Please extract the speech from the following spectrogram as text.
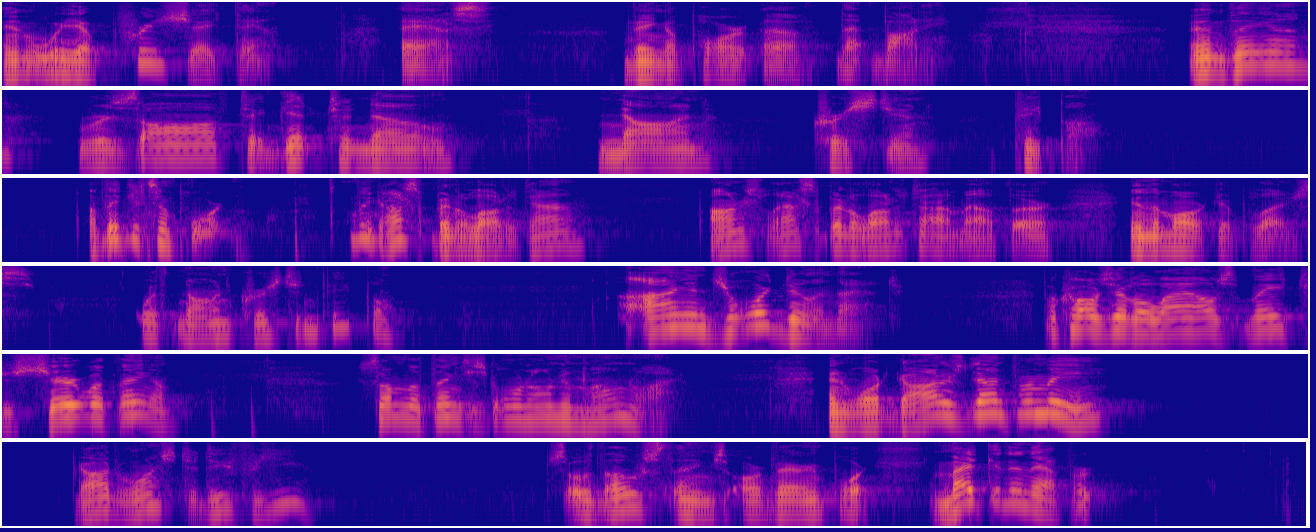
And we appreciate them as being a part of that body. And then resolve to get to know non Christian people. I think it's important. I think I spend a lot of time, honestly, I spend a lot of time out there in the marketplace with non Christian people. I enjoy doing that because it allows me to share with them some of the things that's going on in my own life. And what God has done for me, God wants to do for you. So those things are very important. Making an effort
